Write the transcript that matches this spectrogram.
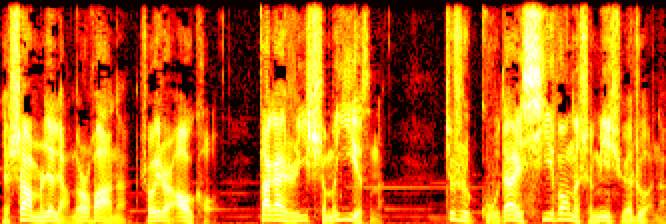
那上面这两段话呢稍微有点拗口，大概是一什么意思呢？就是古代西方的神秘学者呢，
